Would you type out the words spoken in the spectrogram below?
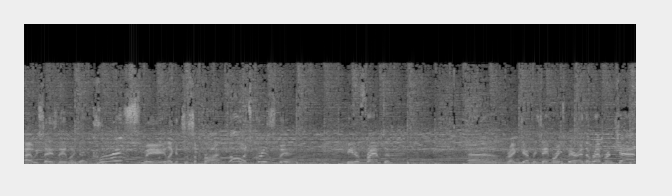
I always say his name like that. Crispy! Like it's a surprise. Oh, it's Crispy! Peter Frampton. Uh, Greg Jeffrey, St. Maurice Bear, and the Reverend Chad.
